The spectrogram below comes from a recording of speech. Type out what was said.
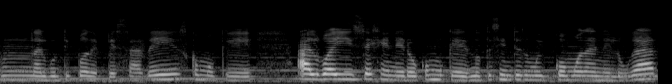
mm, algún tipo de pesadez, como que algo ahí se generó como que no te sientes muy cómoda en el lugar,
